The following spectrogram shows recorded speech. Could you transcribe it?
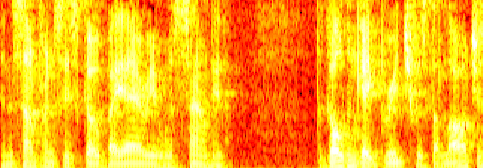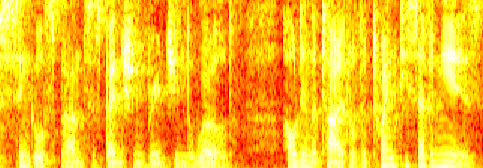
in the San Francisco Bay Area was sounded. The Golden Gate Bridge was the largest single span suspension bridge in the world, holding the title for 27 years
